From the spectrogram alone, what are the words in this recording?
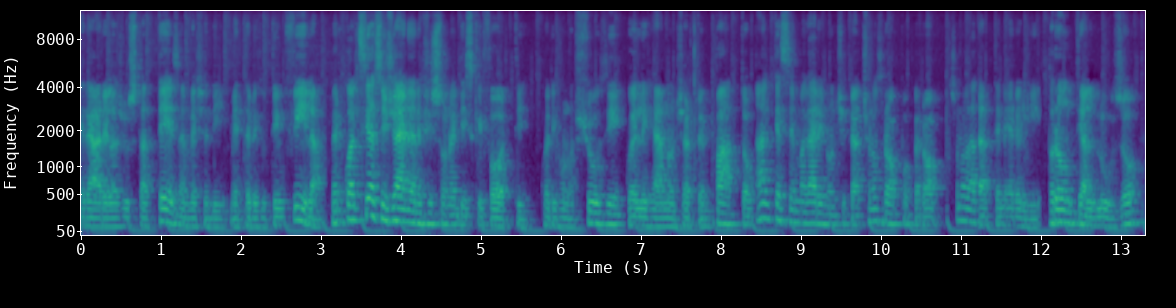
creare la giusta attesa invece di metterli tutti in fila. Per qualsiasi genere ci sono i dischi forti, quelli conosciuti, quelli che hanno un certo impatto, anche se magari non ci piacciono troppo, però sono da tenere lì, pronti all'uso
